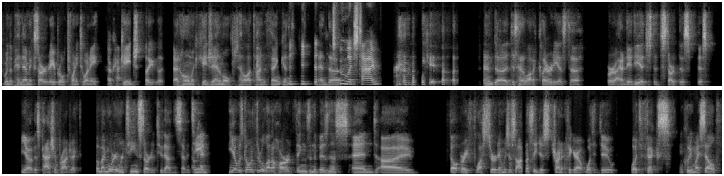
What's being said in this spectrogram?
when the pandemic started, April 2020. Okay. Caged like at home like a caged animal, just had a lot of time to think and and uh, too much time. yeah. And uh, just had a lot of clarity as to, or I had the idea just to start this this you know this passion project. But my morning routine started 2017. Okay. You know, I was going through a lot of hard things in the business, and I felt very flustered and was just honestly just trying to figure out what to do, what to fix, including myself.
